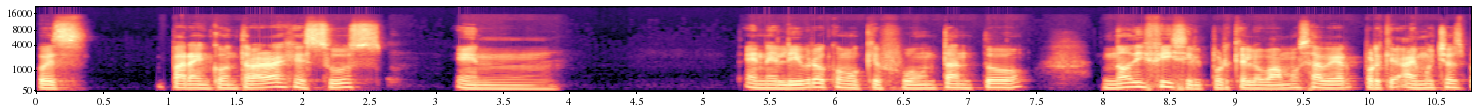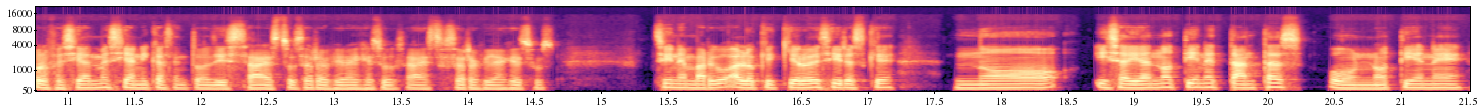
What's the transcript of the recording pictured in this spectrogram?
pues para encontrar a Jesús en, en el libro como que fue un tanto no difícil, porque lo vamos a ver, porque hay muchas profecías mesiánicas, entonces dices, ah, esto se refiere a Jesús, ah, esto se refiere a Jesús. Sin embargo, a lo que quiero decir es que no, Isaías no tiene tantas o no tiene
